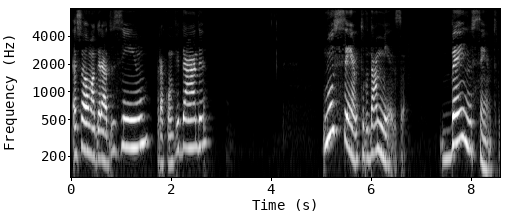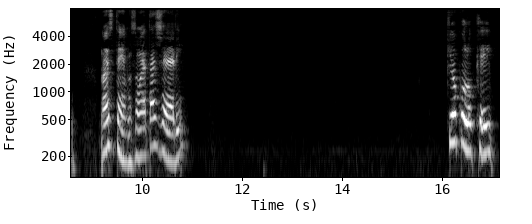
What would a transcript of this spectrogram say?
É só um agradozinho para convidada. No centro da mesa, bem no centro, nós temos um etagere. Que eu coloquei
